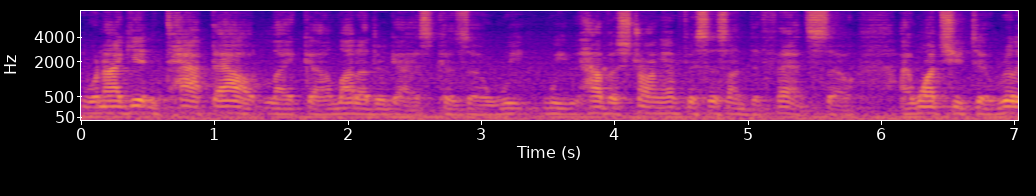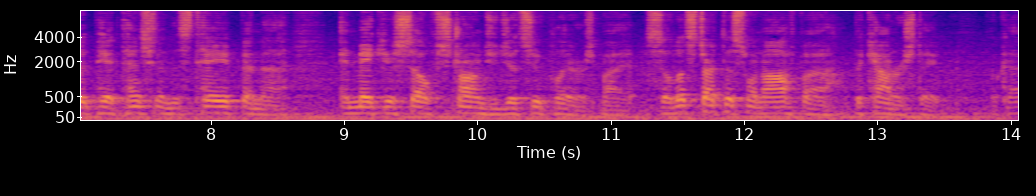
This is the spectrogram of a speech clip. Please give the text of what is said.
we're not getting tapped out like uh, a lot of other guys because uh, we, we have a strong emphasis on defense. So I want you to really pay attention to this tape and, uh, and make yourself strong jiu-jitsu players by it. So let's start this one off, uh, the counter state, okay?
